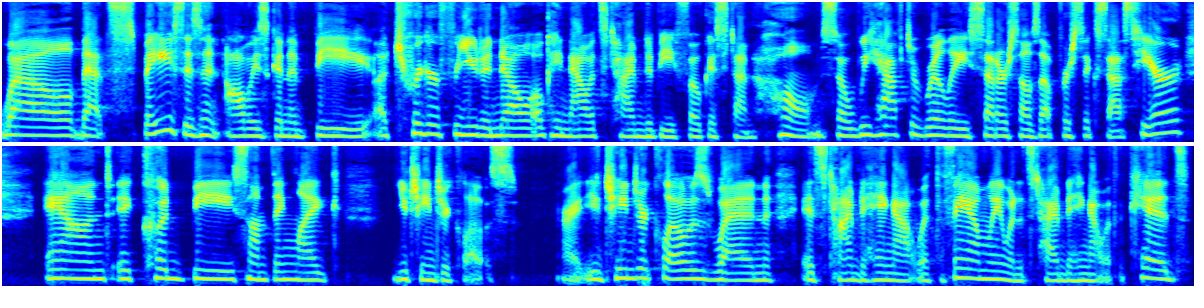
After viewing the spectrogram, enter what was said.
well, that space isn't always going to be a trigger for you to know, okay, now it's time to be focused on home. So we have to really set ourselves up for success here. And it could be something like you change your clothes right? You change your clothes when it's time to hang out with the family, when it's time to hang out with the kids.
